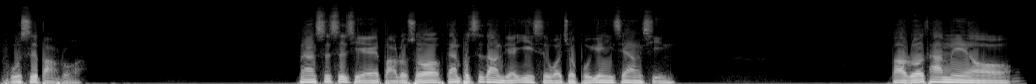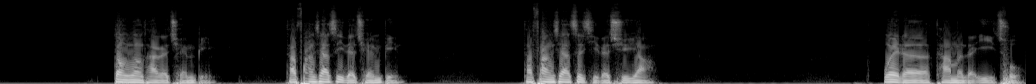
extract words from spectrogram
服侍保罗。那十四节，保罗说：“但不知道你的意思，我就不愿意这样行。”保罗他没有动用他的权柄，他放下自己的权柄，他放下自己的需要，为了他们的益处。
